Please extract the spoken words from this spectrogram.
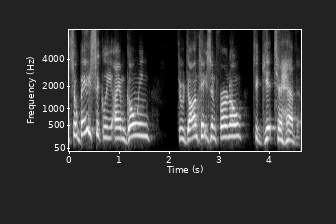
so basically I'm going through Dante's Inferno to get to heaven.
